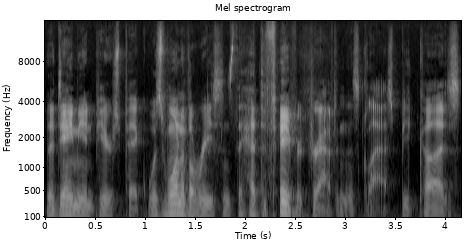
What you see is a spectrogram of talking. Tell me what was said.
The Dameon Pierce pick was one of the reasons they had the favorite draft in this class because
